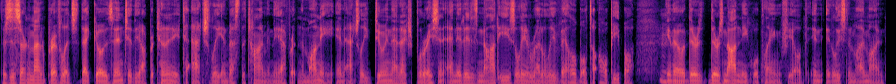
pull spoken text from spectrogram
there's a certain amount of privilege that goes into the opportunity to actually invest the time and the effort and the money in actually doing that exploration. And it is not easily or readily available to all people. Mm-hmm. You know, mm-hmm. there's there's not an equal playing field, in at least in my mind,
